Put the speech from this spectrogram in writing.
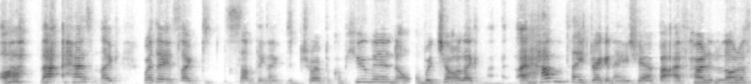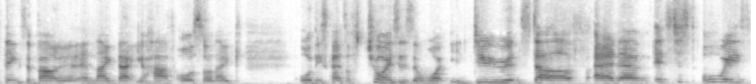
oh that has like whether it's like something like detroit become human or witcher or like i haven't played dragon age yet but i've heard a lot of things about it and like that you have also like all these kinds of choices and what you do and stuff. And um, it's just always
